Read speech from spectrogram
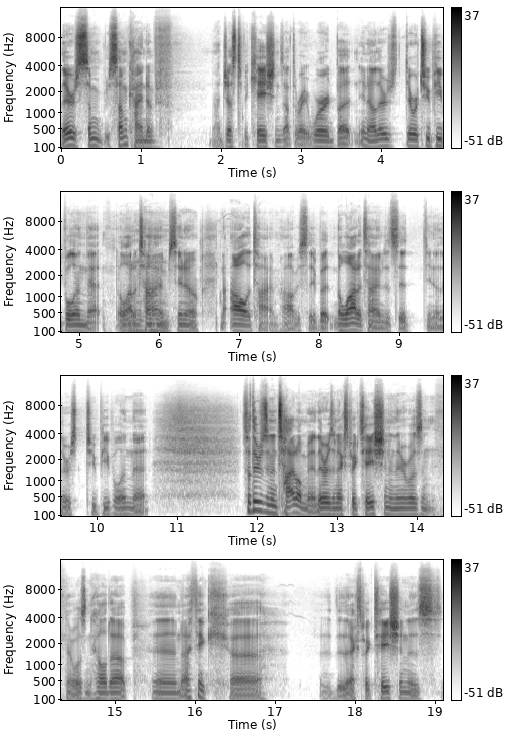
there's some some kind of uh, justification's not the right word, but you know, there's there were two people in that a lot of times, you know, not all the time, obviously, but a lot of times it's it, you know, there's two people in that. So there's an entitlement, there was an expectation, and there wasn't it wasn't held up, and I think uh, the expectation is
